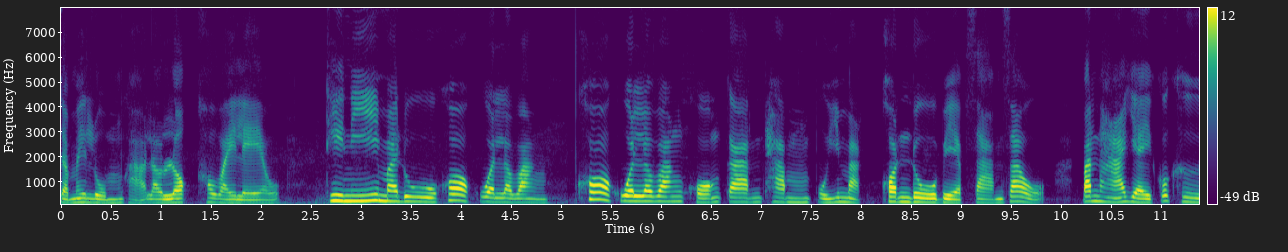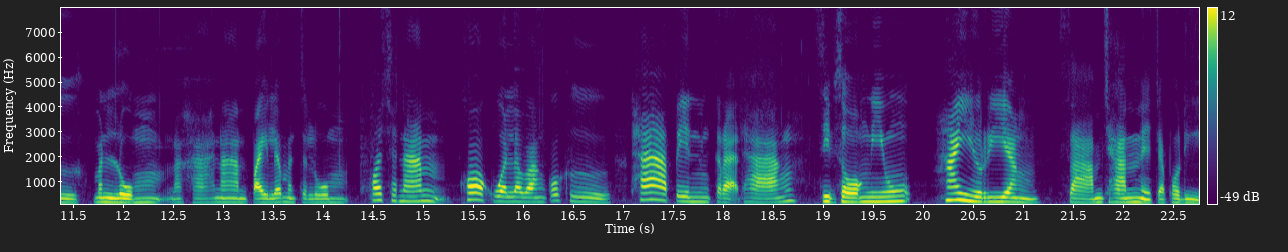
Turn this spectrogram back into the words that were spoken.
จะไม่ล้มค่ะ เราล็อกเข้าไว้แล้ว ทีนี้มาดูข้อควรระวัง ข้อควรระวังของการทำปุ๋ยหมักคอนโดแบบสามเศร้า ปัญหาใหญ่ก็คือมันล้มนะคะ นานไปแล้วมันจะล้ม เพราะฉะนั้นข้อควรระวังก็คือ ถ้าเป็นกระถาง 12 นิ้วให้เรียง สามชั้นเนี่ยจะพอดี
